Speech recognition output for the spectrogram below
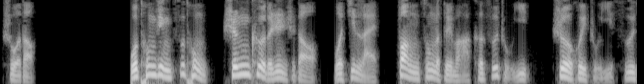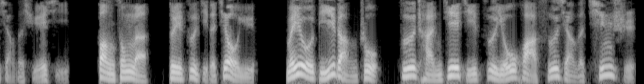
说道。我痛定思痛，深刻的认识到，我近来放松了对马克思主义、社会主义思想的学习，放松了对自己的教育，没有抵挡住资产阶级自由化思想的侵蚀，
